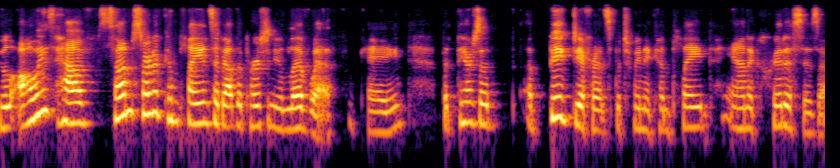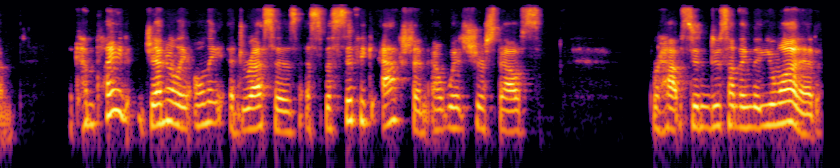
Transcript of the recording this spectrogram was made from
You'll always have some sort of complaints about the person you live with, okay? But there's a, a big difference between a complaint and a criticism. A complaint generally only addresses a specific action at which your spouse perhaps didn't do something that you wanted.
